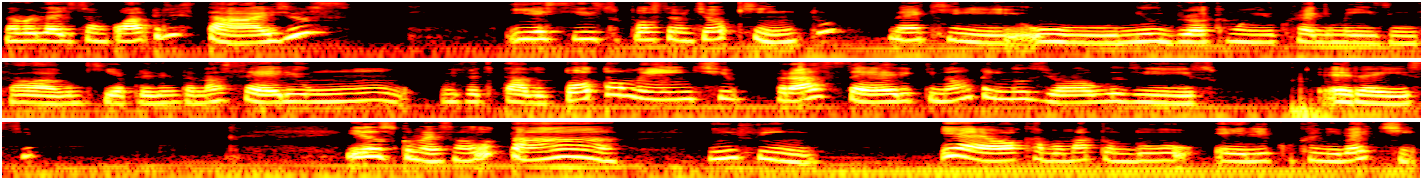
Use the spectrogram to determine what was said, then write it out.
na verdade, são quatro estágios. E esse supostamente é o quinto, né? Que o Neil Druckmann e o Craig Mazin falavam que ia apresentar na série um infectado totalmente pra série, que não tem nos jogos, e isso era esse. E eles começam a lutar, enfim. E aí ela acabou matando ele com o canivetinho.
